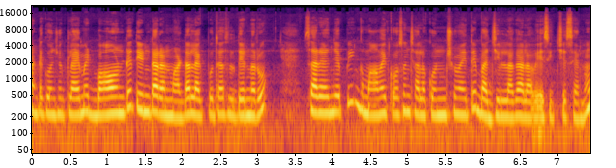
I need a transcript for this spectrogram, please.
అంటే కొంచెం క్లైమేట్ బాగుంటే తింటారనమాట లేకపోతే అసలు తినరు. సరే అని చెప్పి ఇంకా మావయ్య కోసం చాలా కొంచెం అయితే బజ్జీలాగా అలా వేసి ఇచ్చేసాను.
